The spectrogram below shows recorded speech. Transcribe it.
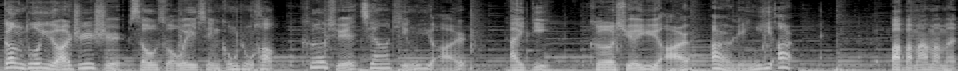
更多育儿知识，搜索微信公众号“科学家庭育儿 ”，ID“ 科学育儿二零一二”。爸爸妈妈们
